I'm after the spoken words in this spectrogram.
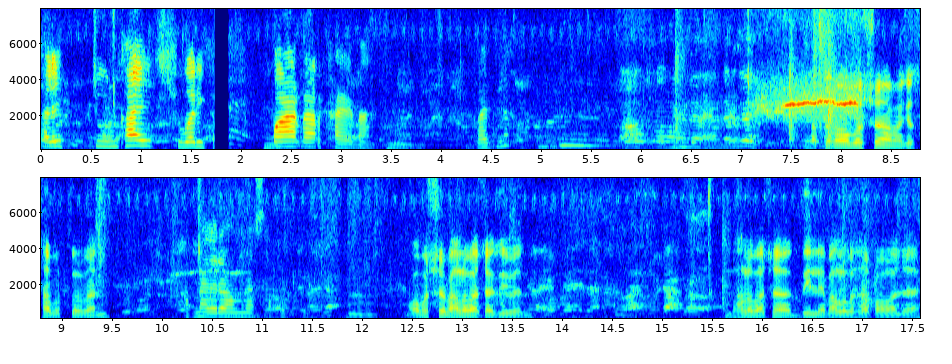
খালি চুন খায়, সুপারি পাট আর খায় না। হুম। তাই না? আপনারা অবশ্যই আমাকে সাপোর্ট করবেন। আপনাদেরও আমরা সাপোর্ট হুম, অবশ্যই ভালোবাসা দিবেন। ভালোবাসা দিলে ভালোবাসা পাওয়া যায়।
